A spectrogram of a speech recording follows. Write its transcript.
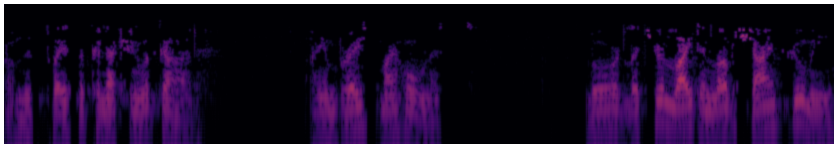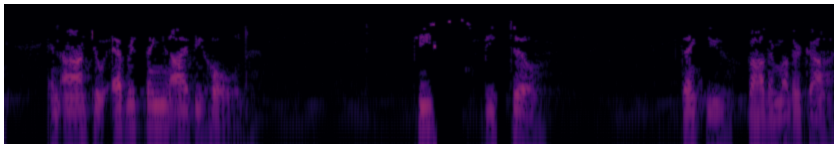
From this place of connection with God, I embrace my wholeness. Lord, let your light and love shine through me and onto everything I behold. Peace be still. Thank you, Father, Mother God,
